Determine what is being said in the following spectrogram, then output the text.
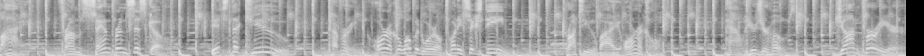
Live from San Francisco, it's theCUBE. Covering Oracle Open World 2016. Brought to you by Oracle. Now, here's your host, John Furrier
